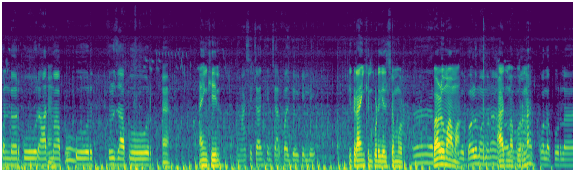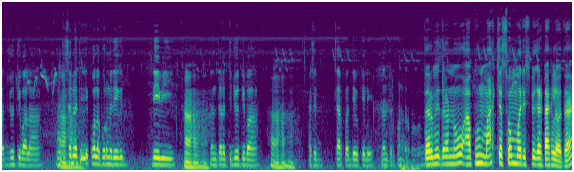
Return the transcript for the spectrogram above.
पंढरपूर आदमापूर तुळजापूर. हां. आणखीन? मासेचे आणखीन चार पाच देव केले तिकडं आणखीन कुठे गेले समोर? अं, बाळू मामा. बाळू मामा ना आदमापूर ना? कोल्हापूरला ज्योतिबाला. म्हणजे सगळं ते कोल्हापूरमध्ये देवी हां हां हां. नंतर ते ज्योतिबा. हां हां हां. असे चार पाच देव केले नंतर पंढरपूर तर मित्रांनो आपण मागच्या सोमवारी स्पीकर टाकला होता.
